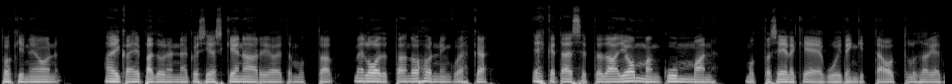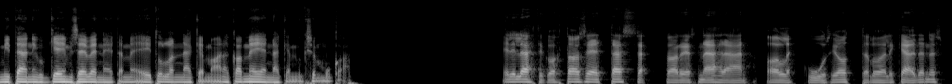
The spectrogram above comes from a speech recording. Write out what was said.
Toki ne on aika epätodennäköisiä skenaarioita, mutta me luotetaan tuohon niin ehkä, ehkä tässä, että tämä on jomman kumman, mutta selkeä kuitenkin tämä ottelusarja, että mitään niin Game 7 me ei tulla näkemään ainakaan meidän näkemyksen mukaan. Eli lähtökohta on se, että tässä sarjassa nähdään alle kuusi ottelua, eli käytännössä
